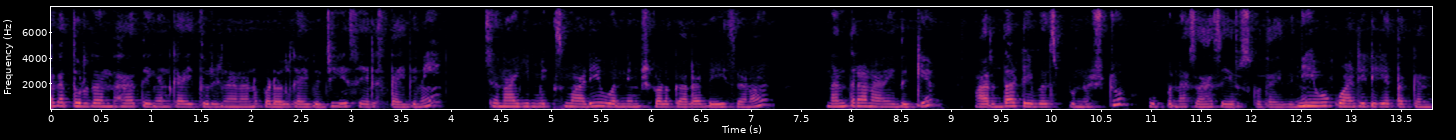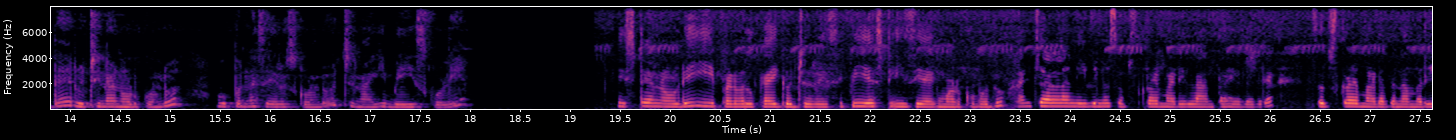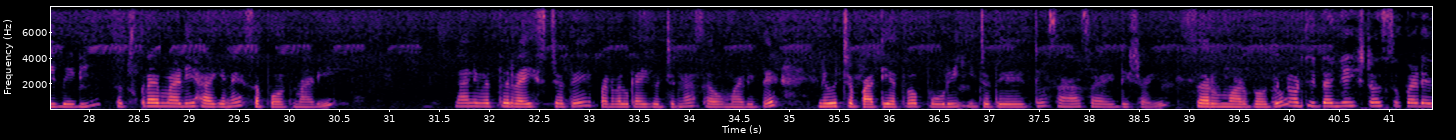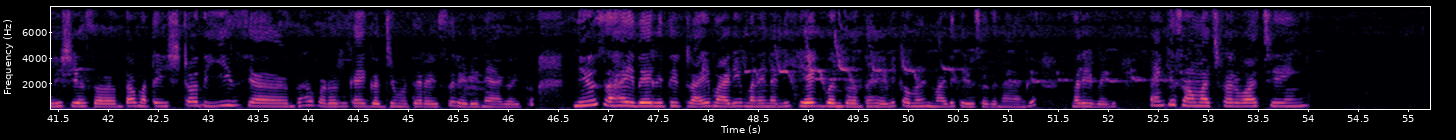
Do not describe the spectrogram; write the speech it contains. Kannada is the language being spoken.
ಇವಾಗ ತುರಿದಂತಹ ತೆಂಗಿನಕಾಯಿ, ತುರಿನ ನಾನು ಪಡವಲಕಾಯಿ ಗೊಜ್ಜಿಗೆ ಸೇರಿಸ್ತಾ ಇದ್ದೀನಿ. ಚೆನ್ನಾಗಿ ಮಿಕ್ಸ್ ಮಾಡಿ ಒಂದು ನಿಮಿಷಗಳ ಕಾಲ ಬೇಯಿಸೋಣ. ನಂತರ ನಾನು ಇದಕ್ಕೆ ಅರ್ಧ ಟೇಬಲ್ ಸ್ಪೂನಷ್ಟು ಉಪ್ಪನ್ನು ಸಹ ಸೇರಿಸ್ಕೊತಾ ಇದ್ದೀನಿ. ನೀವು ಕ್ವಾಂಟಿಟಿಗೆ ತಕ್ಕಂತೆ ರುಚಿನ ನೋಡಿಕೊಂಡು ಉಪ್ಪನ್ನು ಸೇರಿಸ್ಕೊಂಡು ಚೆನ್ನಾಗಿ ಬೇಯಿಸ್ಕೊಳ್ಳಿ. ಇಷ್ಟೇ ನೋಡಿ ಈ ಪಡವಲಕಾಯಿ ಗೊಜ್ಜು ರೆಸಿಪಿ ಎಷ್ಟು ಈಸಿಯಾಗಿ ಮಾಡ್ಕೋಬೋದು. ನನ್ನ ಚಾನಲ್ನ ನೀವಿನ್ನೂ ಸಬ್ಸ್ಕ್ರೈಬ್ ಮಾಡಿಲ್ಲ ಅಂತ ಹೇಳಿದರೆ ಸಬ್ಸ್ಕ್ರೈಬ್ ಮಾಡೋದನ್ನು ಮರಿಬೇಡಿ. ಸಬ್ಸ್ಕ್ರೈಬ್ ಮಾಡಿ ಹಾಗೆಯೇ ಸಪೋರ್ಟ್ ಮಾಡಿ. ನಾನಿವತ್ತು ರೈಸ್ ಜೊತೆ ಪಡವಲಕಾಯಿ ಗೊಜ್ಜನ್ನು ಸರ್ವ್ ಮಾಡಿದ್ದೆ. ನೀವು ಚಪಾತಿ ಅಥವಾ ಪೂರಿ ಜೊತೆ ಸಹ ಸೈಡ್ ಡಿಶ್ ಆಗಿ ಸರ್ವ್ ಮಾಡ್ಬೋದು. ನೋಡ್ತಿದ್ದಂಗೆ ಇಷ್ಟೊಂದು ಸೂಪರ್ ಡೆಲಿಷಿಯಸ್ ಆದಂಥ ಮತ್ತು ಇಷ್ಟೊಂದು ಈಸಿ ಆದಂತಹ ಪಡವಲಕಾಯಿ ಗೊಜ್ಜು ಮತ್ತು ರೈಸ್ ರೆಡಿನೇ ಆಗೋಯಿತು. ನೀವು ಸಹ ಇದೇ ರೀತಿ ಟ್ರೈ ಮಾಡಿ ಮನೆಯಲ್ಲಿ ಹೇಗೆ ಬಂತು ಅಂತ ಹೇಳಿ ಕಮೆಂಟ್ ಮಾಡಿ ತಿಳಿಸೋದನ್ನು ನನಗೆ ಮರಿಬೇಡಿ. Thank you so much for watching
